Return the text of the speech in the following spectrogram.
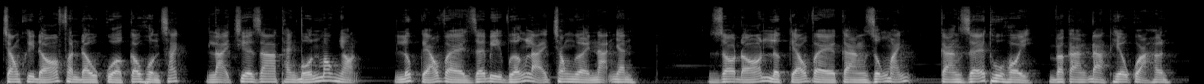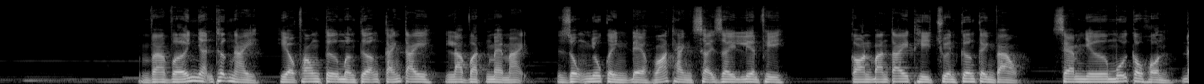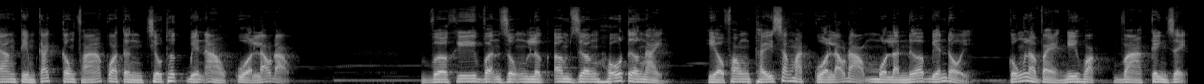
Trong khi đó phần đầu của câu hồn sách lại chia ra thành bốn móc nhọn lúc kéo về dễ bị vướng lại trong người nạn nhân. Do đó lực kéo về càng dũng mãnh, càng dễ thu hồi và càng đạt hiệu quả hơn. Và với nhận thức này, Hiểu Phong tự mường tượng cánh tay là vật mềm mại, dụng nhu kình để hóa thành sợi dây liên phi. Còn bàn tay thì truyền cương kình vào, xem như mũi câu hồn đang tìm cách công phá qua từng chiêu thức biến ảo của lão đạo. Vừa khi vận dụng lực âm dương hỗ tương này, Hiểu Phong thấy sắc mặt của lão đạo một lần nữa biến đổi, cũng là vẻ nghi hoặc và kinh dị.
